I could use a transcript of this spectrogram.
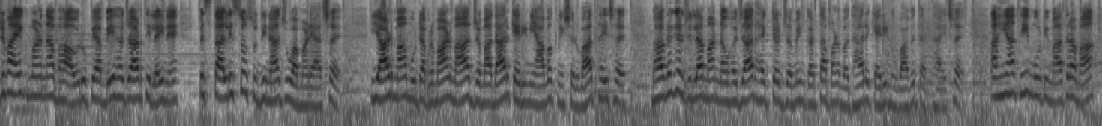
જેમાં એક મણના ભાવ રૂપિયા બે હજારથી લઈને પિસ્તાલીસો સુધીના જોવા મળ્યા છે. યાર્ડમાં મોટા પ્રમાણમાં જમાદાર કેરીની આવકની શરૂઆત થઈ છે. ભાવનગર જિલ્લામાં નવ હજાર હેક્ટર જમીન કરતાં પણ વધારે કેરીનું વાવેતર થાય છે. અહીંયાથી મોટી માત્રામાં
